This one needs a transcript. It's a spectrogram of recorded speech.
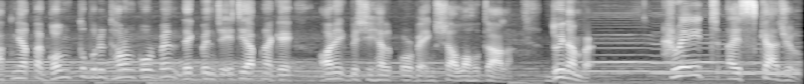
আপনি আপনার গন্তব্য নির্ধারণ করবেন, দেখবেন যে এটি আপনাকে অনেক বেশি হেল্প করবে, ইনশাআল্লাহ তাআলা। দুই নাম্বার ক্রিয়েট আই স্ক্যাজুল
